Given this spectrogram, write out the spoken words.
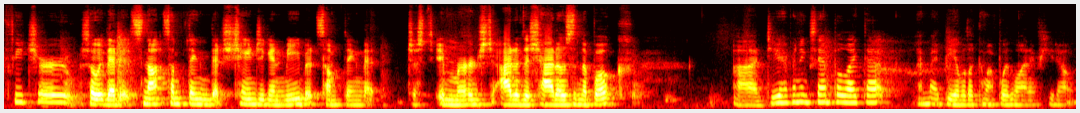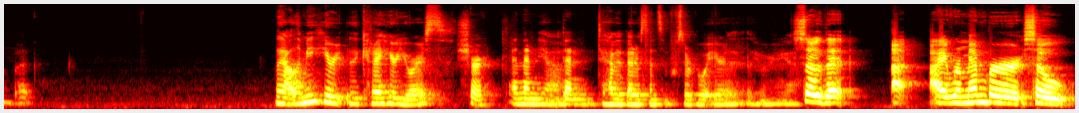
feature so that it's not something that's changing in me, but something that just emerged out of the shadows in the book? Uh, do you have an example like that? I might be able to come up with one if you don't, but Yeah, let me hear. Could I hear yours? sure. And then, Yeah, then to have a better sense of sort of what you're. Yeah. So that I, I remember, so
